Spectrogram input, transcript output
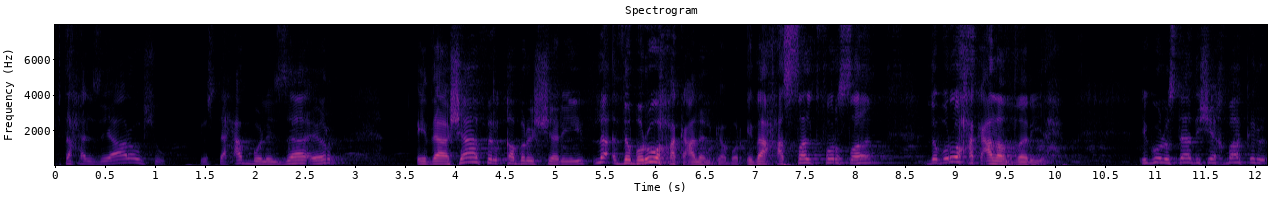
افتح الزيارة وشوف. يستحب للزائر إذا شاف القبر الشريف لا ذب روحك على القبر. إذا حصلت فرصة ذب روحك على الضريح. يقول أستاذي شيخ باكر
